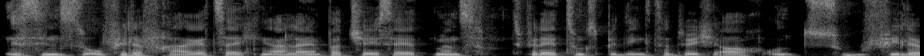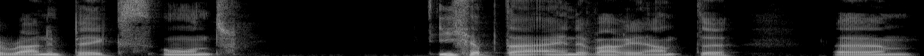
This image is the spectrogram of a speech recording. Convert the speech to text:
es sind so viele Fragezeichen, allein bei Chase Edmonds, verletzungsbedingt natürlich auch, und zu viele Running Backs. Und ich habe da eine Variante, ähm,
